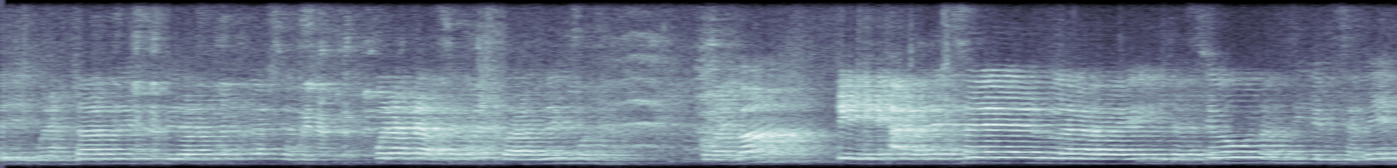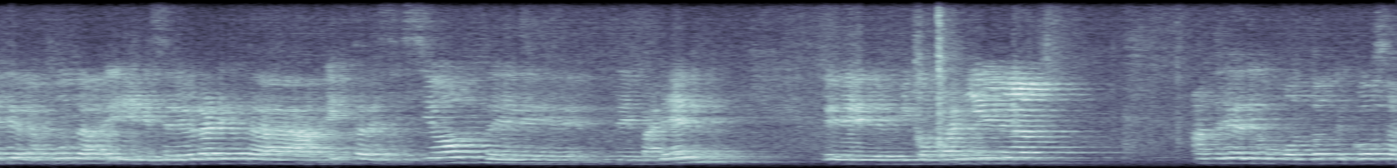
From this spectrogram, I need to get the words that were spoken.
eh, buenas tardes, gracias. Buenas, gracias, buenas tardes. Eh, celebrar esta, esta, decisión de, panel. Eh, mi compañera Andrea dijo un montón de cosas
